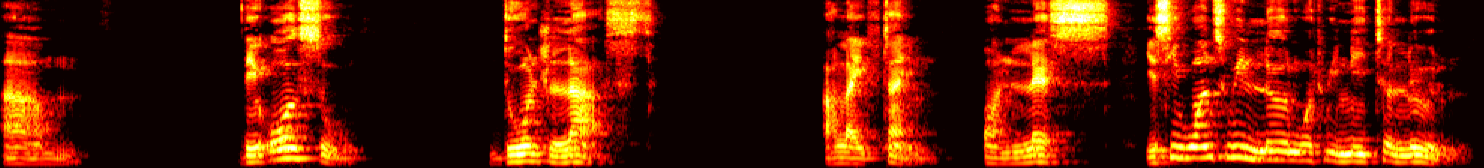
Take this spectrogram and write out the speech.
Um, they also don't last a lifetime unless you see once we learn what we need to learn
